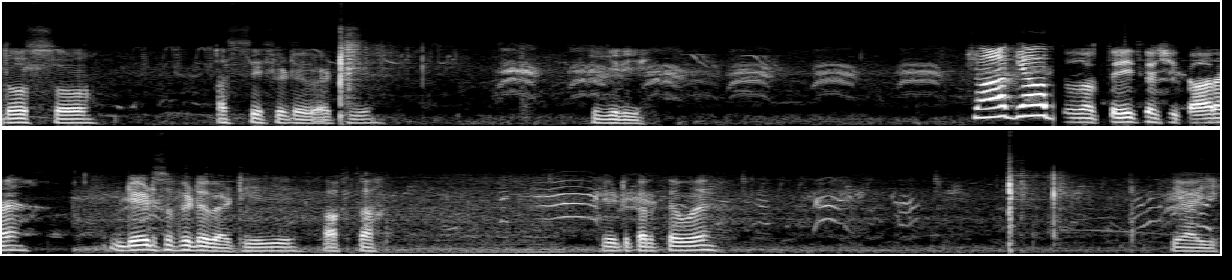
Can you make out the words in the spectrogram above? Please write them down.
280 फीट पे बैठी है। गिरी। चाह क्या? 2023 का शिकार है। डेढ़ सौ फीट पे बैठी है जी फाख्ता। हिट करते हुए। ये आई।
